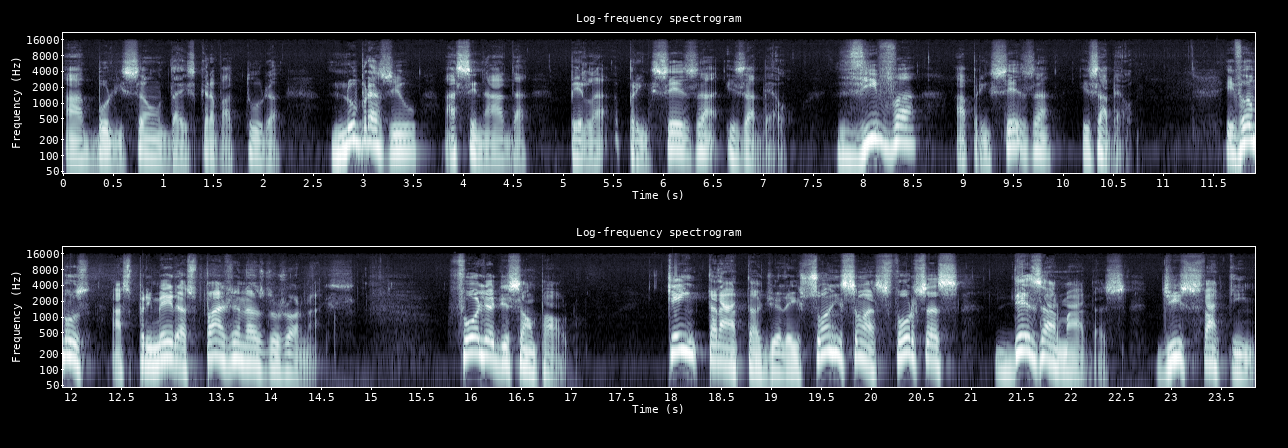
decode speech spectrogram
a abolição da escravatura no Brasil assinada pela Princesa Isabel. Viva a Princesa Isabel! E vamos às primeiras páginas dos jornais. Folha de São Paulo. Quem trata de eleições são as forças desarmadas, diz Faquim.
